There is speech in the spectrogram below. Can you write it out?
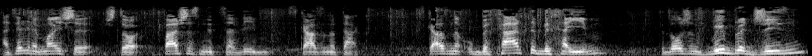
Ответили Мойше, что в Пашас Ницавим сказано так. Сказано, у Бехарта Бехаим, ты должен выбрать жизнь,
